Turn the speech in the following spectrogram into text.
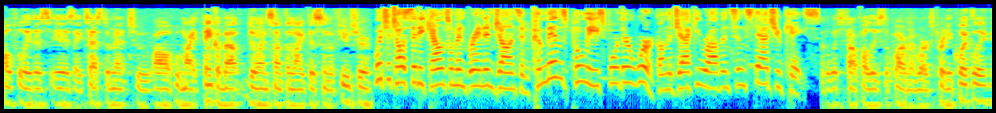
Hopefully, this is a testament to all who might think about doing something like this in the future. Wichita City Councilman Brandon Johnson commends police for their work on the Jackie Robinson statue case. The Wichita Police Department works pretty quickly.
